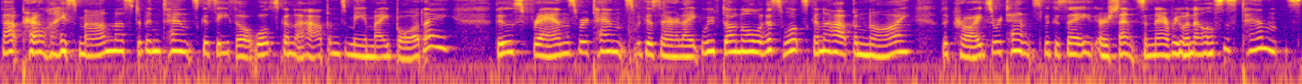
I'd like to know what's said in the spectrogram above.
That paralyzed man must have been tense because he thought, what's going to happen to me in my body? Those friends were tense because they're like, we've done all this, what's going to happen now? The crowds were tense because they are sensing everyone else is tense.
